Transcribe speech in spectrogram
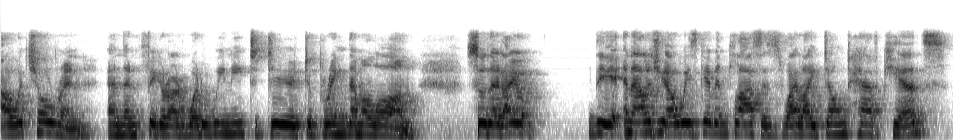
our children, and then figure out what do we need to do to bring them along. So that I, the analogy I always give in classes, while I don't have kids,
